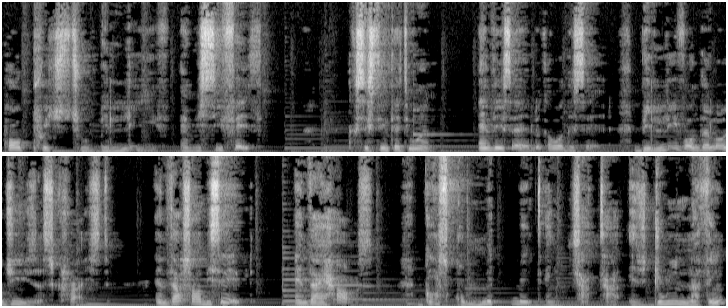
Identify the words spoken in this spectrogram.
Paul preached to believe and receive faith. Acts 16:31. And they said, look at what they said. Believe on the Lord Jesus Christ, and thou shalt be saved, and thy house. God's commitment and charter is doing nothing,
